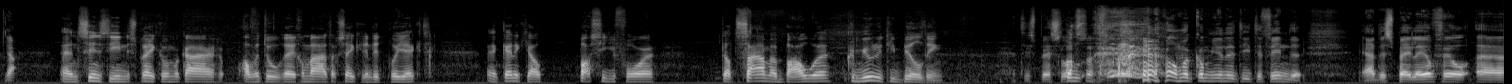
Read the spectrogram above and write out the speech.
Ja. En sindsdien spreken we elkaar af en toe regelmatig, zeker in dit project. En ken ik jouw passie voor dat samenbouwen, community building. Het is best lastig om een community te vinden. Ja, er spelen heel veel uh,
